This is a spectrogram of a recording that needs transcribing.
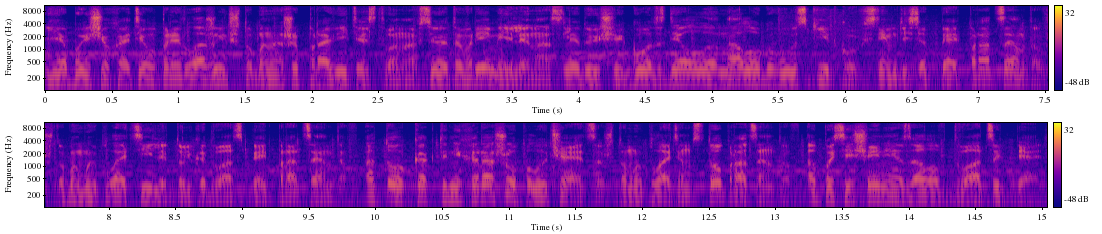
Я бы еще хотел предложить, чтобы наше правительство на все это время или на следующий год сделало налоговую скидку в 75%, чтобы мы платили только 25%. А то как-то нехорошо получается, что мы платим 100%, а посещение залов 25%.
